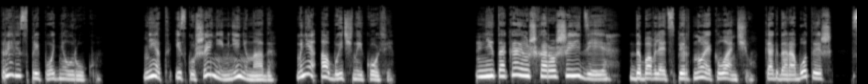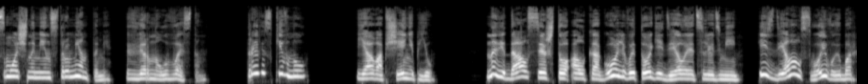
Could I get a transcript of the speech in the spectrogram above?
Тревис приподнял руку. Нет, искушений мне не надо. Мне обычный кофе. Не такая уж хорошая идея добавлять спиртное к ланчу, когда работаешь с мощными инструментами, ввернул Вестон. Трэвис кивнул. Я вообще не пью. Навидался, что алкоголь в итоге делает с людьми, и сделал свой выбор.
